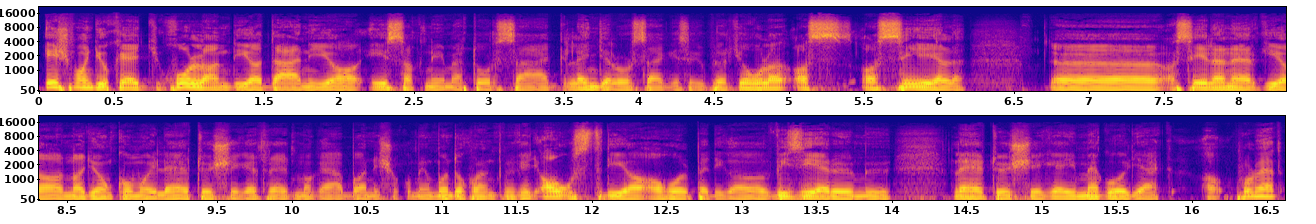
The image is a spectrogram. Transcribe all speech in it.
és mondjuk egy Hollandia, Dánia, Észak-Németország, Lengyelország, észak ahol a, a, a szél a szélenergia nagyon komoly lehetőséget rejt magában, és akkor még mondok valamit, egy Ausztria, ahol pedig a vízi erőmű lehetőségei megoldják a problémát.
